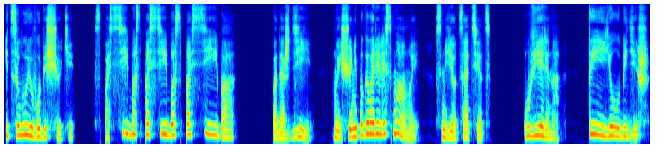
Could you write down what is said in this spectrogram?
и целую в обе щеки. «Спасибо, спасибо, спасибо!» «Подожди, мы еще не поговорили с мамой», — смеется отец. «Уверена, ты ее убедишь.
